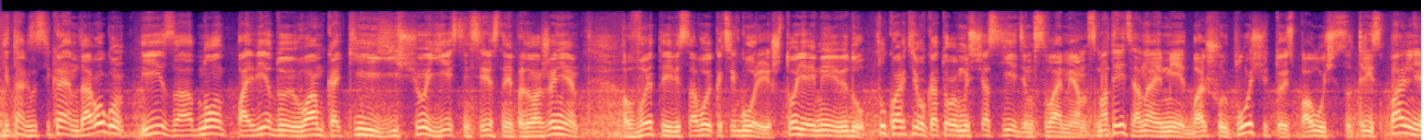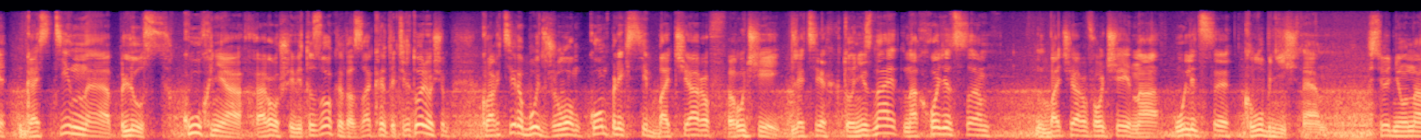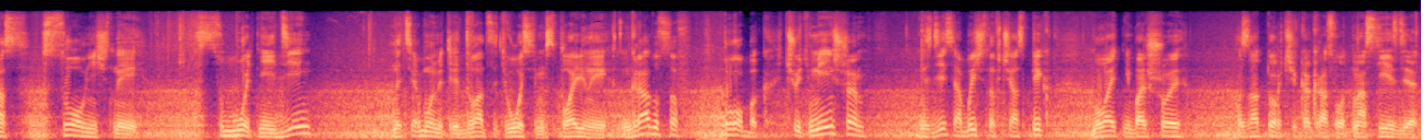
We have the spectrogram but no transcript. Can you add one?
Итак, засекаем дорогу и заодно поведаю вам, какие еще есть интересные предложения в этой весовой категории. Что я имею в виду? Ту квартиру, которую мы сейчас едем с вами смотреть, она имеет большую площадь, то есть получится три спальни, гостиная плюс кухня, хороший вид из окна, это закрытая территория. В общем, квартира будет в жилом комплексе Бочаров-Ручей. Для тех, кто не знает, находится Бочаров ручей на улице Клубничная. Сегодня у нас солнечный субботний день. На термометре 28,5 градусов. Пробок чуть меньше. Здесь обычно в час пик бывает небольшой заторчик как раз вот на съезде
